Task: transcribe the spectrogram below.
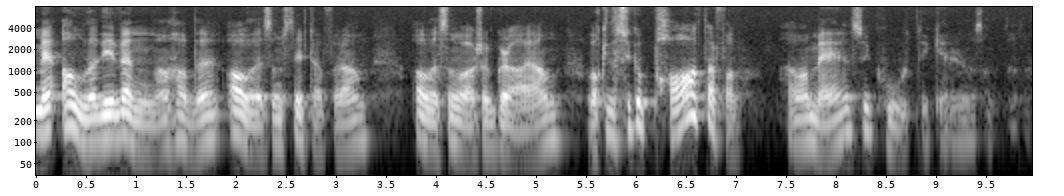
med alle de vennene han hadde, alle som stilte opp for ham, alle som var så glad i ham. Han var ikke noen psykopat, i hvert fall. Han var mer en psykotiker eller noe sånt. altså.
